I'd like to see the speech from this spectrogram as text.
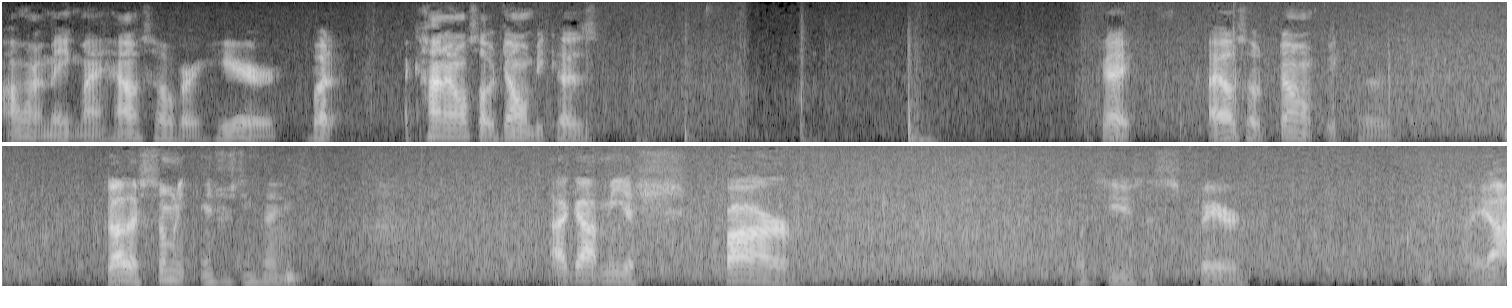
I want to make my house over here, but I kind of also don't because... Okay, I also don't because... God, there's so many interesting things. I got me a spar. Let's use the spare. Yeah.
